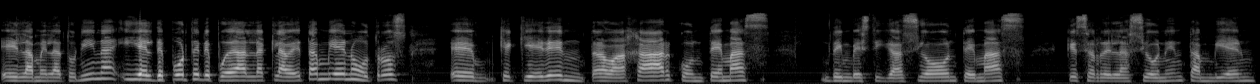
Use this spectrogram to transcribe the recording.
eh, la melatonina y el deporte le puede dar la clave también otros eh, que quieren trabajar con temas de investigación, temas que se relacionen también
